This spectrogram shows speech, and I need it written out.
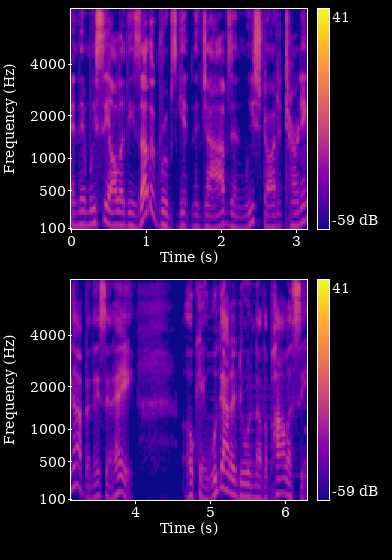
And then we see all of these other groups getting the jobs, and we started turning up. And they said, hey, okay, we got to do another policy.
